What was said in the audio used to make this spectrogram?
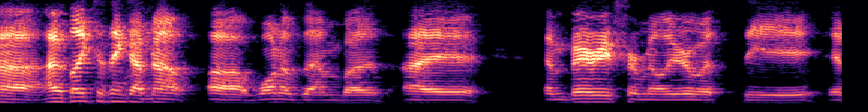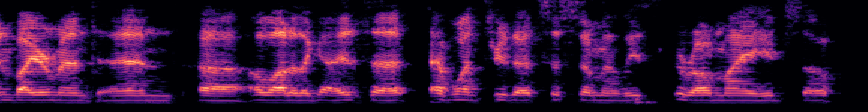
uh, I would like to think I'm not uh, one of them, but I am very familiar with the environment and uh, a lot of the guys that have went through that system, at least around my age. So.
